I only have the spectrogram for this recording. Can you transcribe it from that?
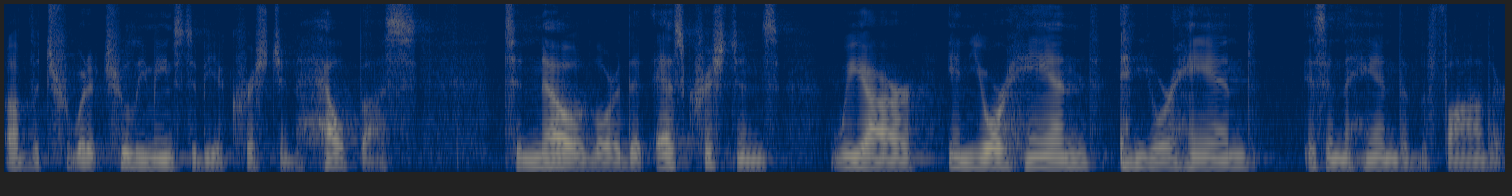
of the tr- what it truly means to be a Christian. Help us to know, Lord, that as Christians we are in your hand, and your hand is in the hand of the Father.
